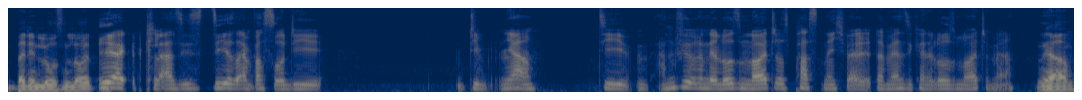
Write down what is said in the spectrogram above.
Bei den losen Leuten. Ja, klar, sie ist, sie ist einfach so die, die, ja, die Anführerin der losen Leute, das passt nicht, weil dann wären sie keine losen Leute mehr. Ja.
